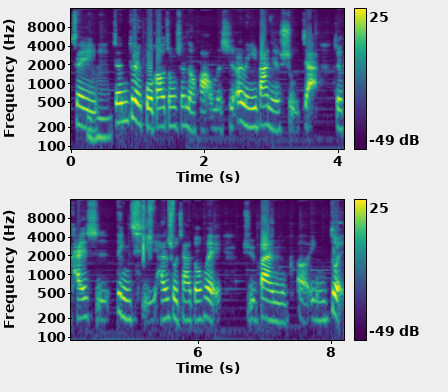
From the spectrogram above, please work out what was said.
所以针对国高中生的话，我们是二零一八年暑假就开始定期寒暑假都会举办呃营队，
